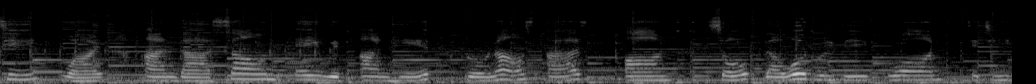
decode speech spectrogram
T, Y. And the sound A with N here pronounced as on. So the word will be quantity,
